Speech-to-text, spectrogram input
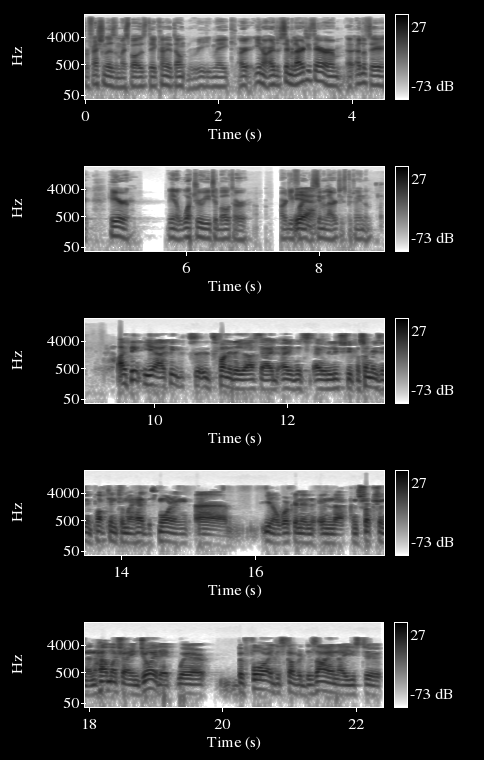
professionalism, I suppose they kind of don't really make. Or you know, are there similarities there? Or I'd love to hear, you know, what drew you to both, or or do you find yeah. similarities between them? I think yeah, I think it's, it's funny that you asked that. I, I was I literally for some reason it popped into my head this morning. Um, you know, working in in uh, construction and how much I enjoyed it. Where before I discovered design, I used to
